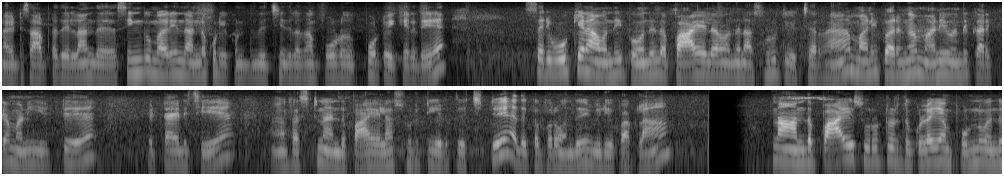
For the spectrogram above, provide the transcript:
நைட்டு சாப்பிட்டது எல்லாம் இந்த சிங்கு மாதிரி இந்த அன்னக்குடியை கொண்டு வந்துச்சு இதில் தான் போடு போட்டு வைக்கிறது. சரி ஓகே நான் வந்து இப்போ வந்து இந்த பாயில் வந்து நான் சுருட்டி வச்சிடுறேன். மணி பாருங்கள் மணி வந்து கரெக்டாக மணி எட்டு எட்டாயிடுச்சு. ஃபஸ்ட்டு நான் இந்த பாயெல்லாம் சுருட்டி எடுத்து வச்சுட்டு அதுக்கப்புறம் வந்து வீடியோ பார்க்கலாம். நான் அந்த பாயை சுருட்டுறதுக்குள்ளே என் பொண்ணு வந்து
